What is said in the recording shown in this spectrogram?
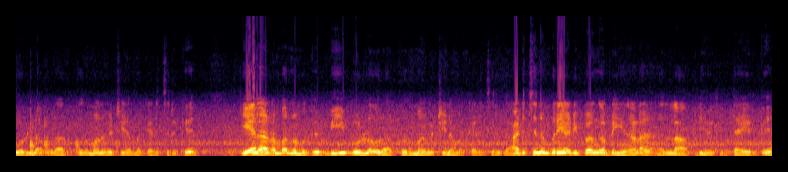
போர்டில் ஒரு அற்புதமான வெற்றி நமக்கு கிடச்சிருக்கு. ஏழாம் நம்பர் நமக்கு பி போர்டில் ஒரு அற்புதமான வெற்றி நமக்கு கிடச்சிருக்கு. அடித்த நம்பரே அடிப்பாங்க அப்படிங்கிறனால எல்லாம் அப்படியே ஹிட் ஆகிருக்கு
